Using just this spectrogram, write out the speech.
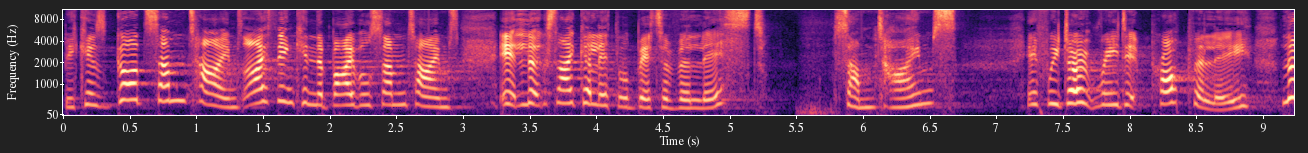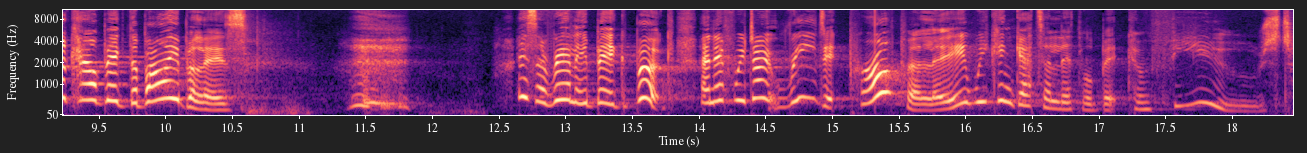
Because God sometimes, I think in the Bible, sometimes it looks like a little bit of a list. Sometimes. If we don't read it properly, look how big the Bible is. It's a really big book, and if we don't read it properly, we can get a little bit confused.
